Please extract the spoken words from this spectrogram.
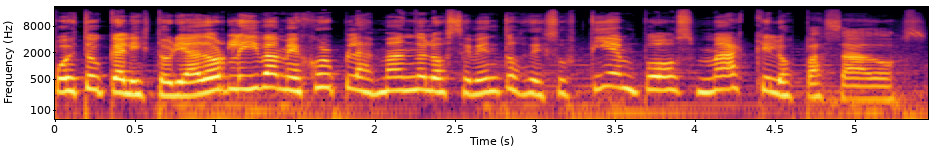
puesto que al historiador le iba mejor plasmando los eventos de sus tiempos más que los pasados.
